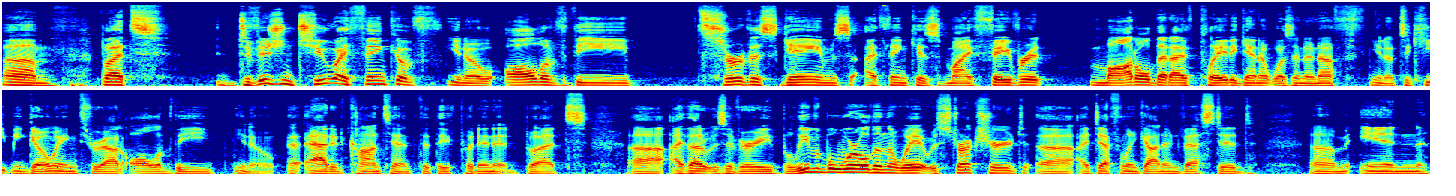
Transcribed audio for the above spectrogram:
um, but Division Two, I think of you know all of the service games. I think is my favorite model that I've played. Again, it wasn't enough you know to keep me going throughout all of the you know added content that they've put in it. But uh, I thought it was a very believable world in the way it was structured. Uh, I definitely got invested um, in.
